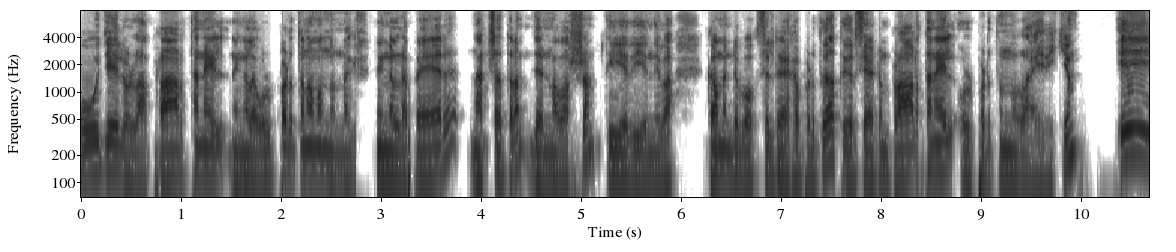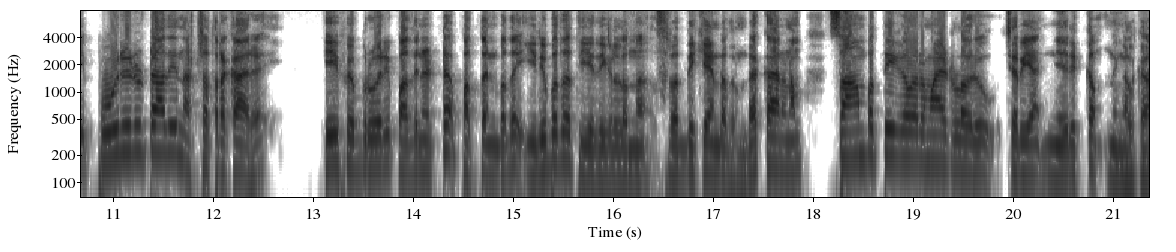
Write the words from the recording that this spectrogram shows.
പൂജയിലുള്ള പ്രാർത്ഥനയിൽ നിങ്ങളെ ഉൾപ്പെടുത്തണമെന്നുണ്ടെങ്കിൽ നിങ്ങളുടെ പേര് നക്ഷത്രം ജന്മവർഷം തീയതി എന്നിവ കമന്റ് ബോക്സിൽ രേഖപ്പെടുത്തുക. തീർച്ചയായിട്ടും പ്രാർത്ഥനയിൽ ഉൾപ്പെടുത്തുന്നതായിരിക്കും. ഈ പൂരുരുട്ടാതി നക്ഷത്രക്കാര് ഈ ഫെബ്രുവരി പതിനെട്ട് പത്തൊൻപത് ഇരുപത് തീയതികളിലൊന്ന് ശ്രദ്ധിക്കേണ്ടതുണ്ട്. കാരണം സാമ്പത്തികപരമായിട്ടുള്ള ഒരു ചെറിയ ഞെരുക്കം നിങ്ങൾക്ക്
